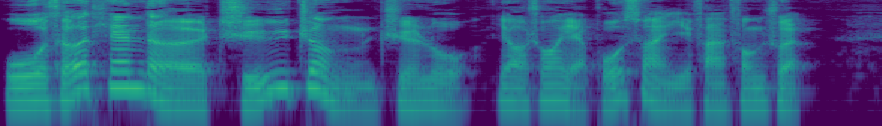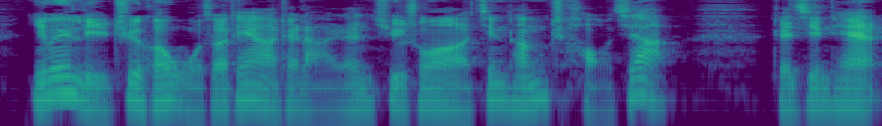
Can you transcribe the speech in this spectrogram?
武则天的执政之路，要说也不算一帆风顺，因为李治和武则天啊，这俩人据说啊，经常吵架。这今天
